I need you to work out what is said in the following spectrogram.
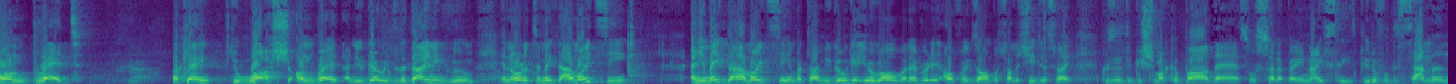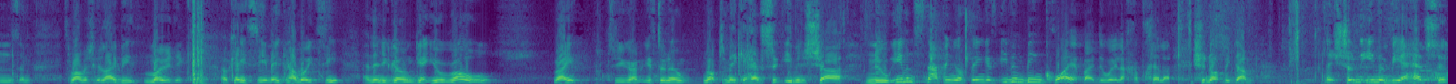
on bread, okay, if you wash on bread and you go into the dining room in order to make the hamotzi, and you make the hamoitzi, and by the time you go and get your roll, whatever it is, oh, for example, shalashidis, right? Because there's the geshmaka bar there, it's all set up very nicely, it's beautiful, the salmons, and it's galaibi moedik. Okay, so you make hamoitzi, and then you go and get your roll, right? So you, got, you have to know not to make a hefsek, even shah, nu, even snapping your fingers, even being quiet, by the way, lachatchela, should not be done. There shouldn't even be a hefsek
